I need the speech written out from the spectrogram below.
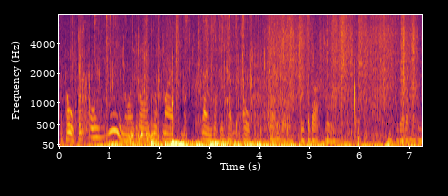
กระโถกก็โอ้ยน้อยกระโถกยกมาใหญ่ก็เป็นชั้นกระโถกคือกระดาษเลยกระดาษเป็น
